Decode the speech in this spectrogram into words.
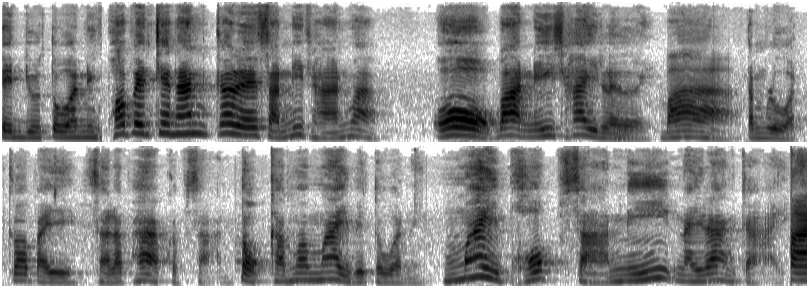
ติดอยู่ตัวหนึ่งเพราะเป็นเช่นนั้นก็เลยสันนิษฐานว่า โอ้ บ้านนี้ใช่เลย บ้า ตำรวจก็ไปสารภาพกับศาลตกคำว่าไม่ไปตัวหนึงไม่พบสารนี้ในร่างกาย ตา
